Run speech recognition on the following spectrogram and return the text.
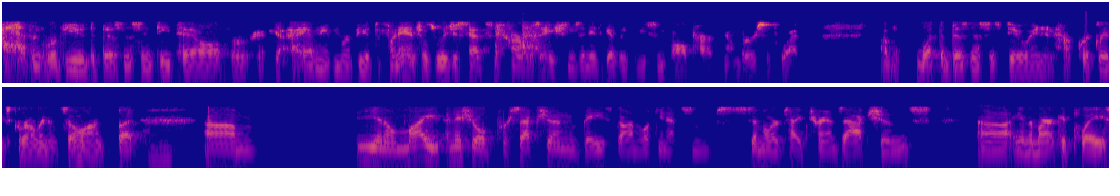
I haven't reviewed the business in detail, or I haven't even reviewed the financials. We just had some conversations, and he's given me some ballpark numbers of what of what the business is doing and how quickly it's growing and so on. But mm-hmm. um, you know, my initial perception, based on looking at some similar type transactions uh, in the marketplace,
